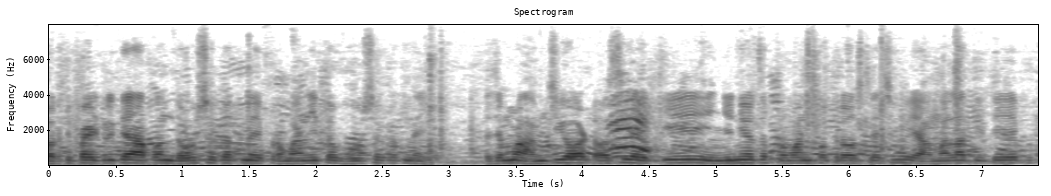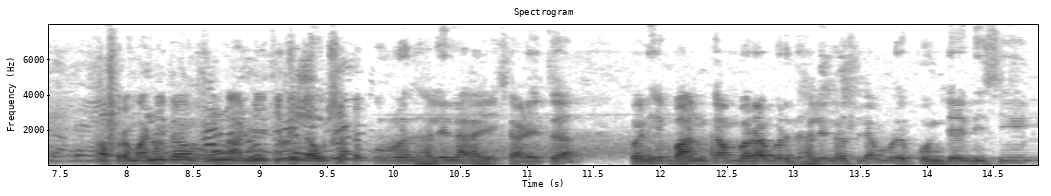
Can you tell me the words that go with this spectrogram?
सर्टिफाईडरित्या आपण जाऊ शकत नाही प्रमाणित होऊ शकत नाही. त्याच्यामुळे आमची अट अशी आहे की इंजिनियरचं प्रमाणपत्र असल्याशिवाय आम्हाला तिथे प्रमाणित होऊन आम्ही तिथे जाऊ शकत पूर्ण झालेलं आहे शाळेचं. पण हे बांधकाम बराबर झाले नसल्यामुळे कोणत्याही दिवशी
